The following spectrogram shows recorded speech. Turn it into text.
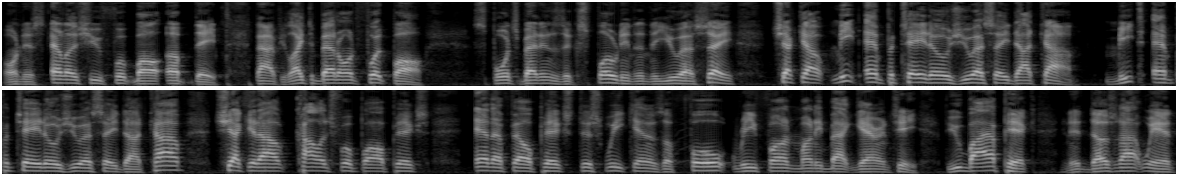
on this LSU football update. Now, if you like to bet on football, sports betting is exploding in the USA. Check out meatandpotatoesusa.com. Meatandpotatoesusa.com. Check it out. College football picks, NFL picks. This weekend is a full refund money back guarantee. If you buy a pick and it does not win,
